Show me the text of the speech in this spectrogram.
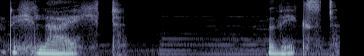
und dich leicht bewegst.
